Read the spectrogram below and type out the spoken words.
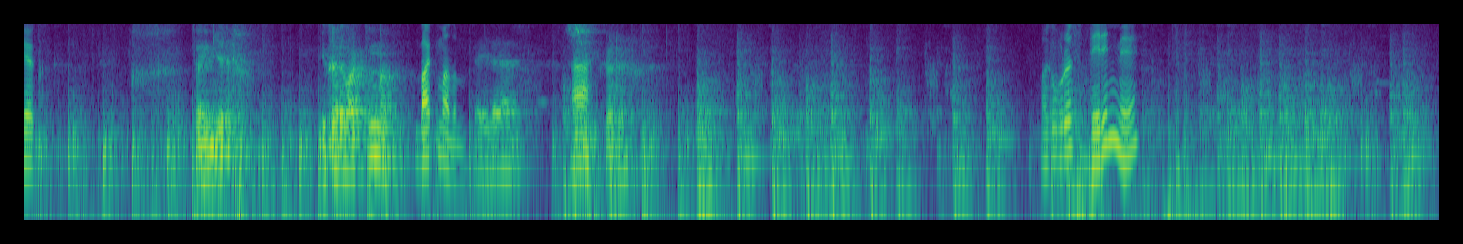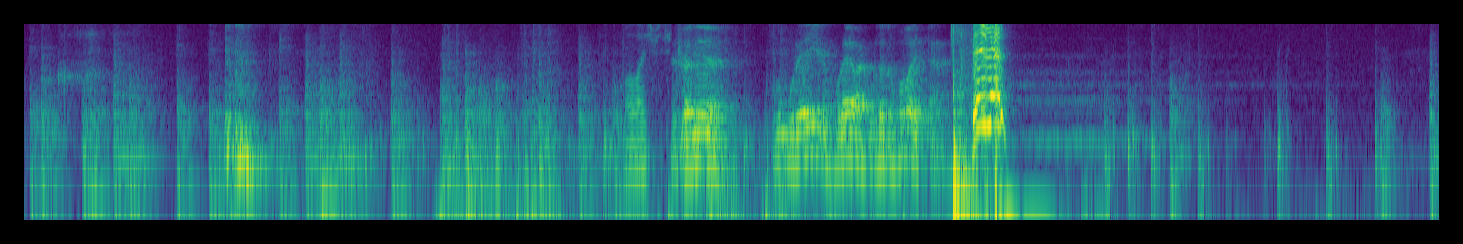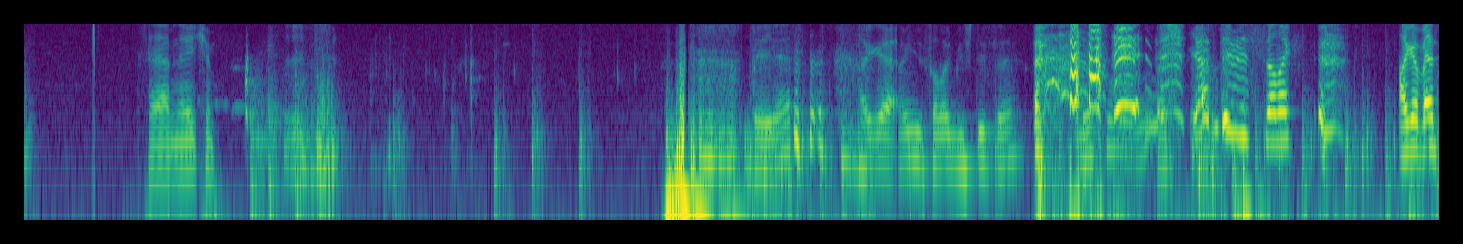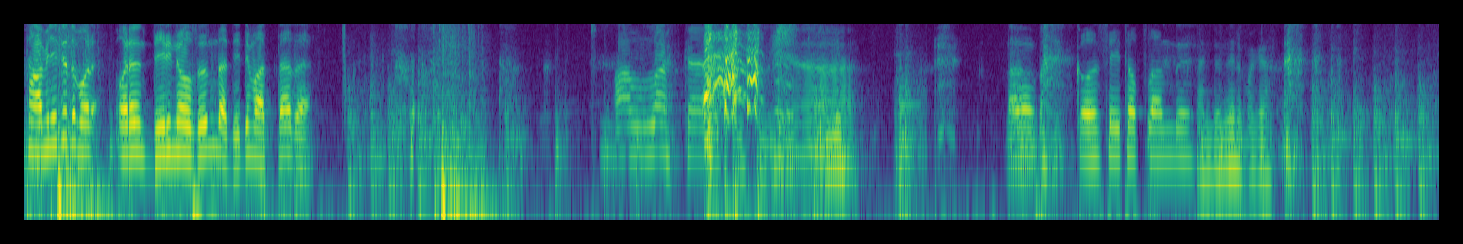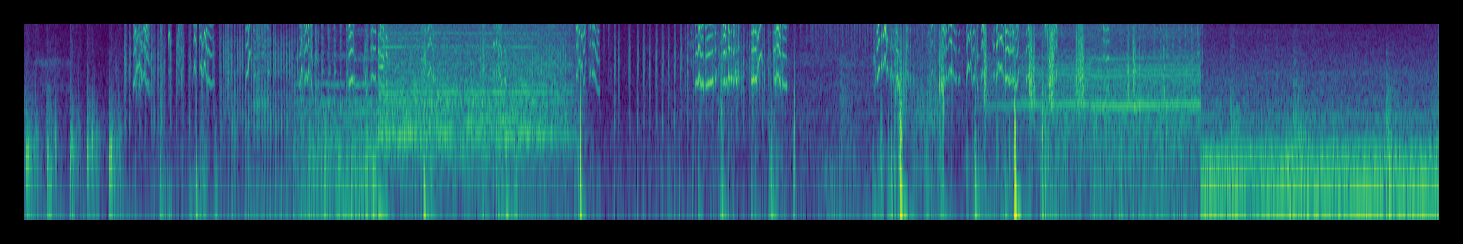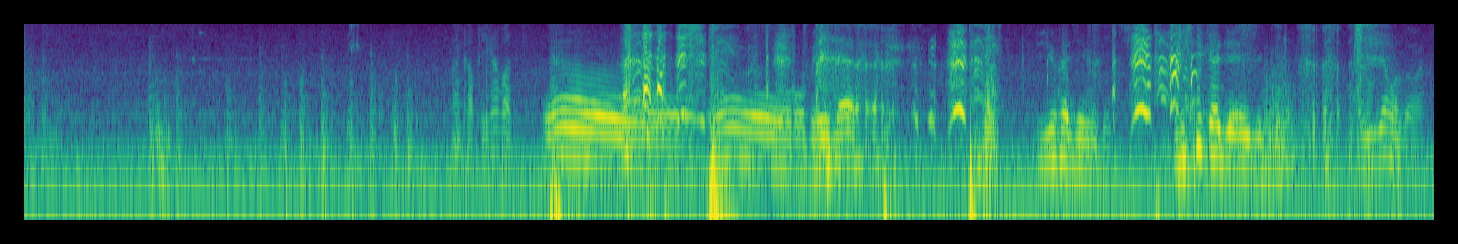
Yok. Dön geri. Yukarı baktın mı? Bakmadım. Beyler. Ha. Yukarı. Bakın burası derin mi? Vallahi hiçbir yok. Efendim. Oğlum buraya gelin. Buraya bak. Burada kapı var iki tane. Beyler! Selamünaleyküm. Beyler Aga. hangi salak düştüyse ya temiz salak. Aga ben tahmin ediyordum or- oranın derin olduğunu da dedim hatta da. Allah kahretsin ya. Tamam, Konsey toplandı. ben dönerim aga. Lan kapıyı kapat. Oo, oo beyler. Büyük acemilik. Büyük acemilik. Anlayacağım o zaman.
